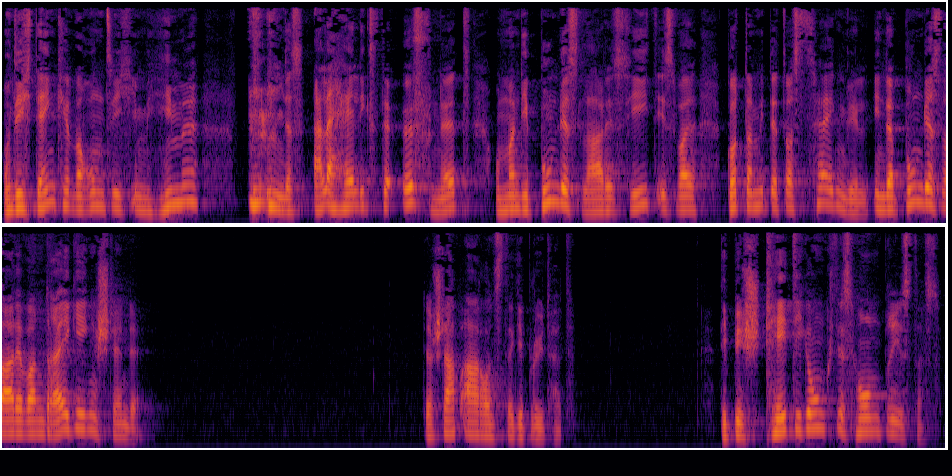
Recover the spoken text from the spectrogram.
Und ich denke, warum sich im Himmel das Allerheiligste öffnet und man die Bundeslade sieht, ist, weil Gott damit etwas zeigen will. In der Bundeslade waren drei Gegenstände. Der Stab Aarons, der geblüht hat. Die Bestätigung des Hohen Priesters.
